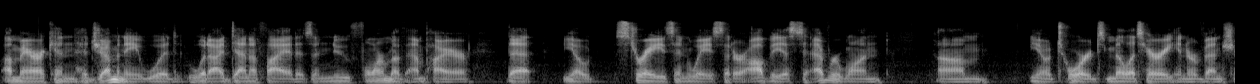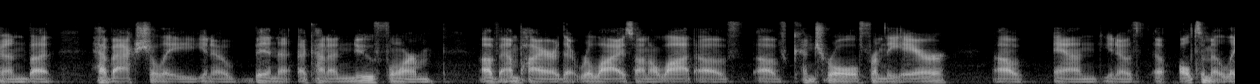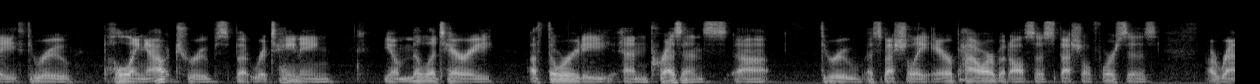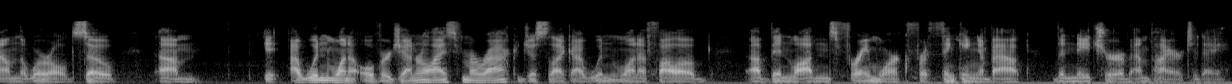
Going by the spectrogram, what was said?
American hegemony would would identify it as a new form of empire that you know strays in ways that are obvious to everyone, um, you know, towards military intervention, but have actually you know been a, a kind of new form of empire that relies on a lot of of control from the air, uh, and you know th- ultimately through pulling out troops but retaining you know military authority and presence uh, through especially air power, but also special forces around the world. So um, it, I wouldn't want to overgeneralize from Iraq, just like I wouldn't want to follow uh, bin Laden's framework for thinking about the nature of empire today.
